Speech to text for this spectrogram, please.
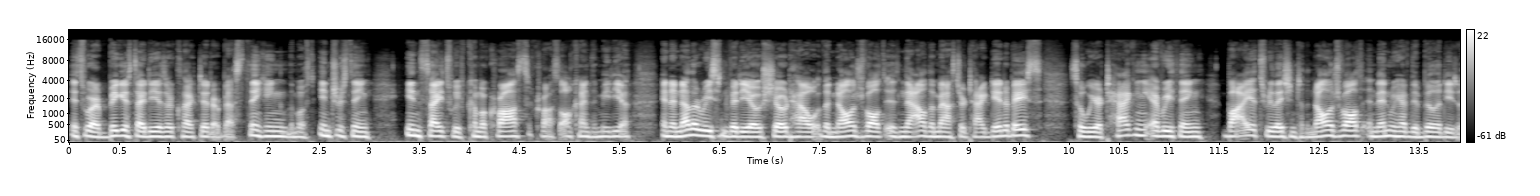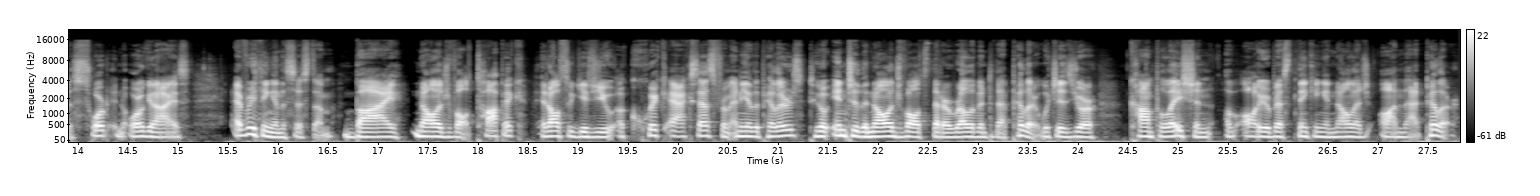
It's where our biggest ideas are collected, our best thinking, the most interesting insights we've come across across all kinds of media. And another recent video showed how the knowledge vault is now the master tag database. So we are tagging everything by its relation to the knowledge vault, and then we have the ability to sort and organize everything in the system by Knowledge Vault topic. It also gives you a quick access from any of the pillars to go into the knowledge vaults that are relevant to that pillar, which is your compilation of all your best thinking and knowledge on that pillar.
